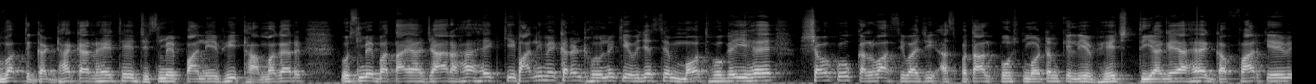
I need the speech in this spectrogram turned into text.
वक्त गड्ढा कर रहे थे, जिसमें पानी भी था। मगर उसमें बताया जा रहा है कि पानी में करंट होने की वजह से मौत हो गई है। शव को कलवा शिवाजी अस्पताल पोस्टमार्टम के लिए भेज दिया गया है। गफ्फार के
